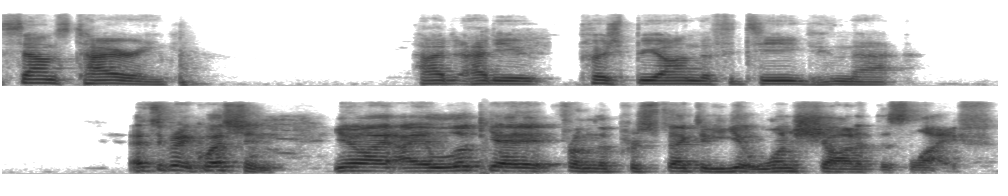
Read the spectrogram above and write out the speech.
Sounds tiring. How how do you push beyond the fatigue in that? That's a great question. You know, I, I look at it from the perspective you get one shot at this life.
